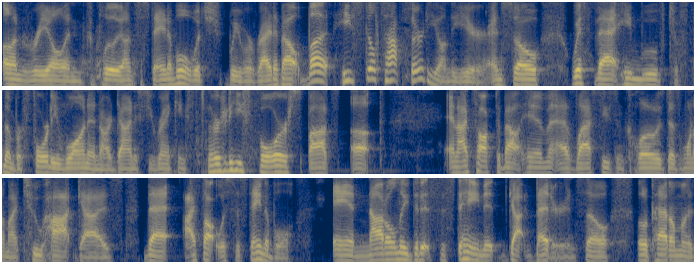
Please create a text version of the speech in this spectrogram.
unreal and completely unsustainable, which we were right about, but he's still top 30 on the year. And so with that, he moved to number 41 in our dynasty rankings, 34 spots up. And I talked about him as last season closed as one of my two hot guys that I thought was sustainable. And not only did it sustain, it got better. And so a little pat on my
